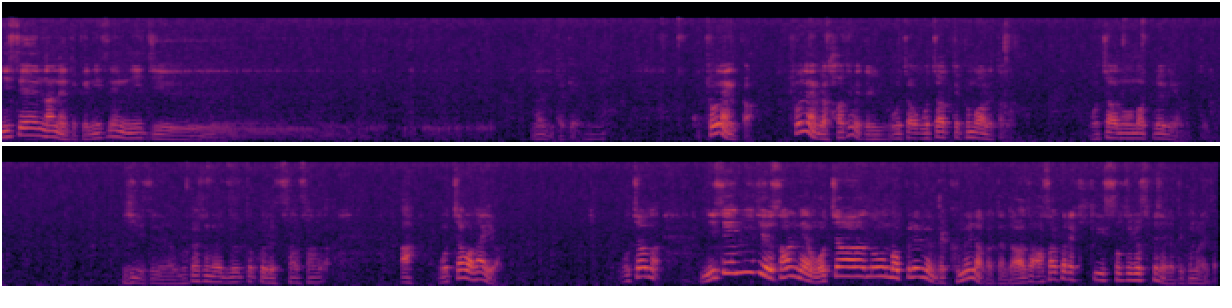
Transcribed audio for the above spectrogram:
2000何年だっけ ?2020、何だっけ？去年か。去年が初めてお茶お茶って組まれたの。お茶の馬プレミアムっていいですね昔のずっとこれささあお茶はないわ。お茶の2023年お茶の馬プレミアムって組めなかったんだ。朝倉聞き卒業スペシャルやって組まれた。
